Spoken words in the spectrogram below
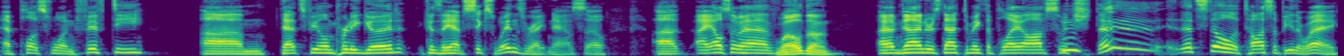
at plus 150. Um, that's feeling pretty good because they have six wins right now. So uh, I also have Well done. I have Niners not to make the playoffs, Hmm. which eh, that's still a toss up either way.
